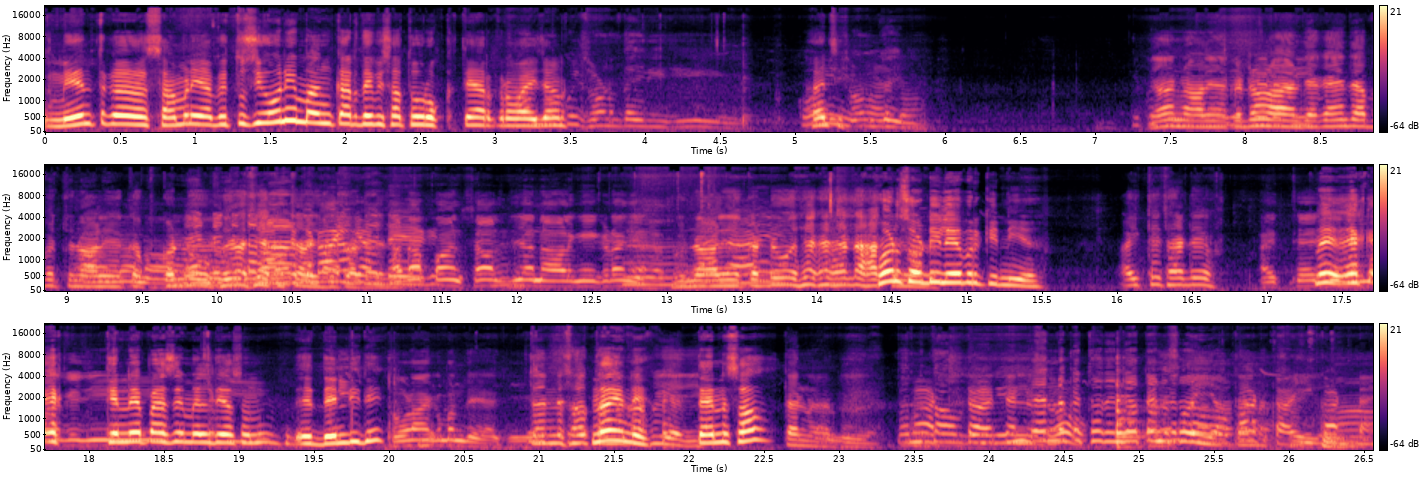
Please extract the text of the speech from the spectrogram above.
ਮਿਹਨਤ ਸਾਹਮਣੇ ਆਵੇ। ਤੁਸੀਂ ਉਹ ਨਹੀਂ ਮੰਗ ਕਰਦੇ ਵੀ ਸਾਥੋਂ ਰੁੱਖ ਤਿਆਰ ਕਰਵਾਏ ਜਾਣ। ਕੋਈ ਸੁਣਦਾ ਹੀ ਨਹੀਂ ਜੀ। ਹਾਂਜੀ। ਜਾਂ ਨਾਲੀਆਂ ਕੱਢਣ ਵਾਲਿਆਂ ਦੇ ਕਹਿੰਦਾ ਵਿੱਚ ਨਾਲੀਆਂ ਕੱਪ ਕੱਢੋ ਫਿਰ ਅਸੀਂ ਚਲੇ ਕਰਦੇ ਸਾਡਾ 5 ਸਾਲ ਦੀਆਂ ਨਾਲੀਆਂ ਕਢਾਈਆਂ। ਨਾਲੀਆਂ ਕੱਢੋ ਅਸੀਂ ਸਾਡਾ ਹੱਥ ਹੁਣ ਤੁਹਾਡੀ ਲੇਬਰ ਕਿੰਨੀ ਹੈ? ਇੱਥੇ ਸਾਡੇ ਇੱਥੇ ਨਹੀਂ ਇੱਕ ਇੱਕ ਕਿੰਨੇ ਪੈਸੇ ਮਿਲਦੇ ਆ ਤੁਹਾਨੂੰ? ਇਹ ਦਿੱਲੀ ਦੇ? 16 ਕ ਬੰਦੇ ਆ ਜੀ। 300 ਨਹੀਂ ਰੁਪਏ ਨਹੀਂ ਜੀ। 300 3 ਰੁਪਏ ਤਿੰਨ ਕਿੱਥੋਂ ਦਿੰਦੇ 300 ਹੀ ਆ। ਘੱਟ ਆ ਜੀ ਘੱਟ ਹੈ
